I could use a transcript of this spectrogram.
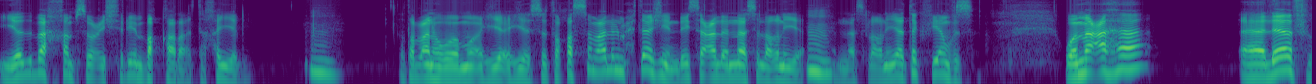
يذبح 25 بقرة تخيل. طبعا هو هي هي ستقسم على المحتاجين ليس على الناس الأغنياء. م. الناس الأغنياء تكفي انفسها ومعها آلاف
